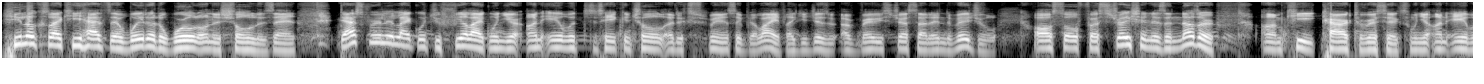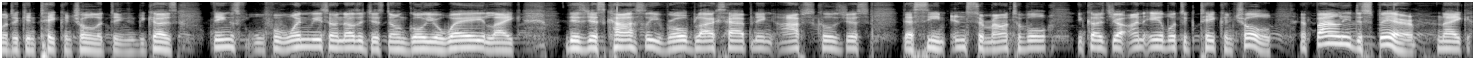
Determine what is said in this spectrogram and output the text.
He looks like he has the weight of the world on his shoulders and that's really like what you feel like when you're unable to take control of the experience of your life. Like you're just a very stressed out individual. Also frustration is another um, key characteristics when you're unable to can take control of things because things for one reason or another just don't go your way. Like there's just constantly roadblocks happening, obstacles just that seem insurmountable because you're unable to take control. And finally, despair. Like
